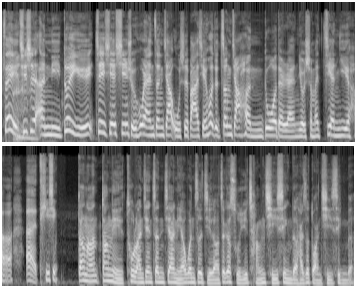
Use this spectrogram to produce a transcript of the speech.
所以其实，呃，你对于这些薪水忽然增加五十八千或者增加很多的人，有什么建议和呃提醒？当然，当你突然间增加，你要问自己了，这个属于长期性的还是短期性的？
